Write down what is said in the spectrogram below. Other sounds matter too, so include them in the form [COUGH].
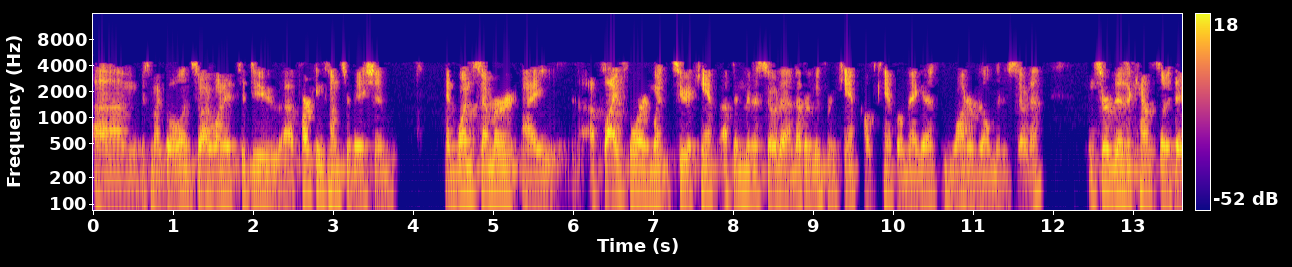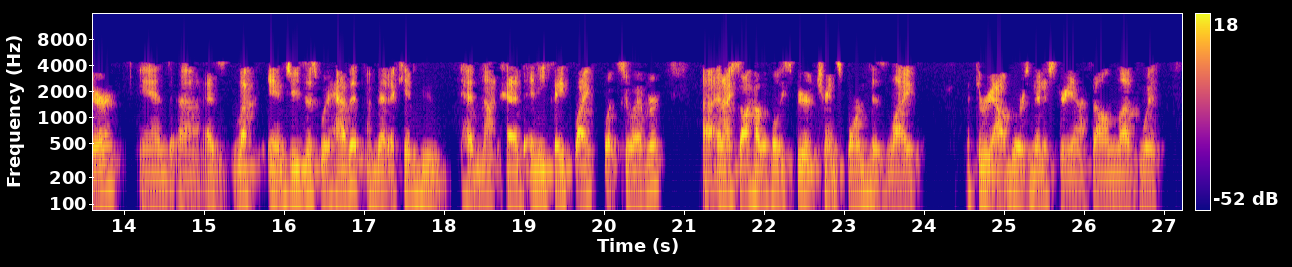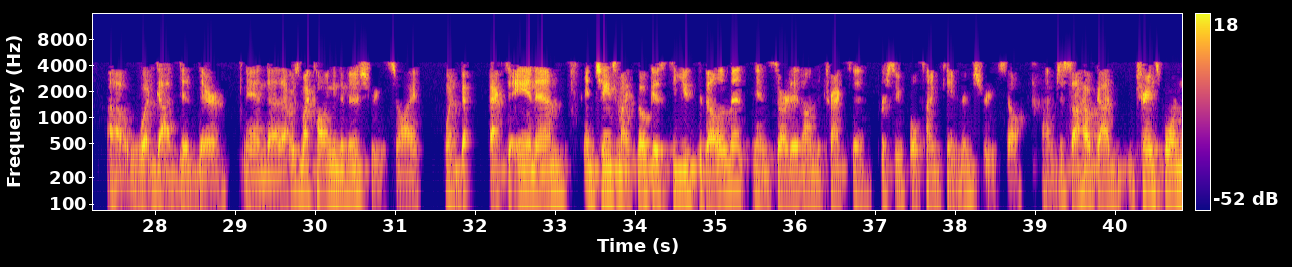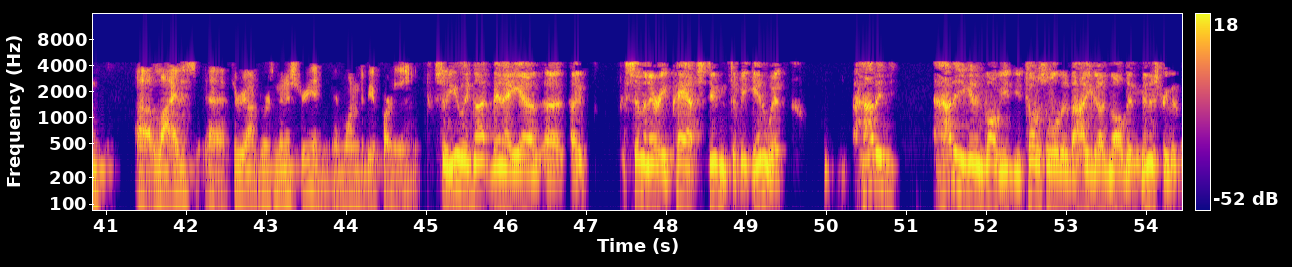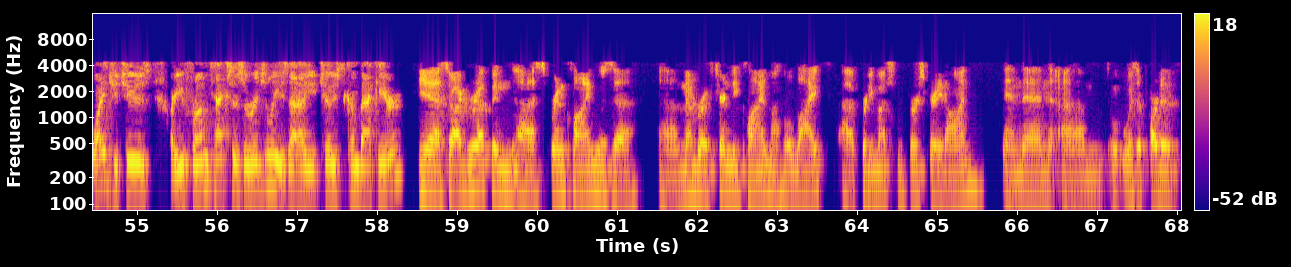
Um, was my goal, and so I wanted to do parking conservation and one summer I applied for and went to a camp up in Minnesota, another Lutheran camp called Camp Omega in Waterville, Minnesota, and served as a counselor there. And uh, as luck and Jesus would have it, I met a kid who had not had any faith life whatsoever. Uh, and I saw how the Holy Spirit transformed his life through outdoors ministry, and I fell in love with uh, what God did there. And uh, that was my calling into ministry. So I went back back to A&M and changed my focus to youth development and started on the track to pursue full-time camp ministry. So I um, just saw how God transformed uh, lives uh, through outdoors ministry and, and, wanted to be a part of that. So you had not been a, uh, a, a seminary path student to begin with. How did how did you get involved? You, you, told us a little bit about how you got involved in ministry, but why did you choose? Are you from Texas originally? Is that how you chose to come back here? Yeah, so I grew up in uh, Spring Klein, was a a member of Trinity Klein my whole life, uh, pretty much from first grade on, and then um, was a part of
